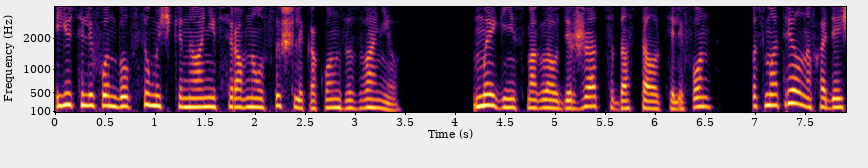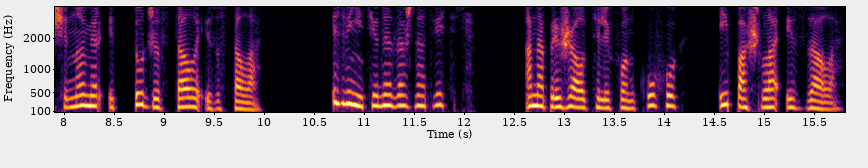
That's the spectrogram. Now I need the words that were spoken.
Ее телефон был в сумочке, но они все равно услышали, как он зазвонил. Мэгги не смогла удержаться, достала телефон, посмотрела на входящий номер и тут же встала из-за стола. «Извините, но я должна ответить». Она прижала телефон к уху и пошла из зала.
